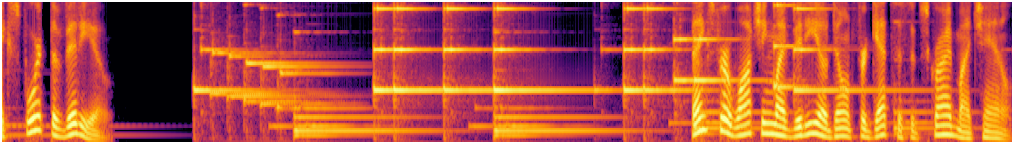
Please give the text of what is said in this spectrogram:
Export the video. Thanks for watching my video don't forget to subscribe my channel.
